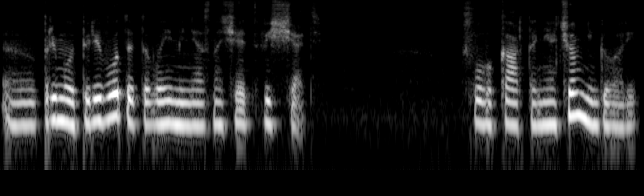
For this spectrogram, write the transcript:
э, прямой перевод этого имени означает вещать. Слово карта ни о чем не говорит.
